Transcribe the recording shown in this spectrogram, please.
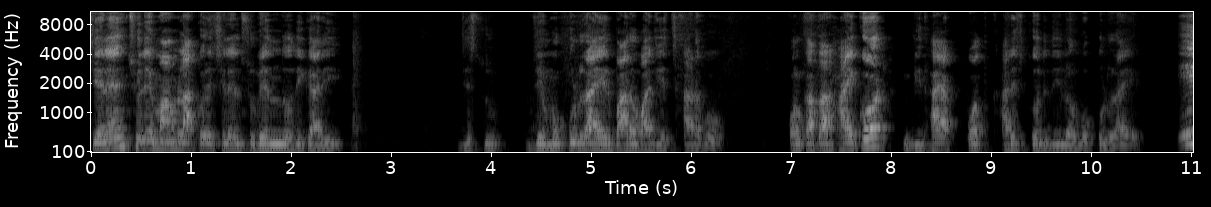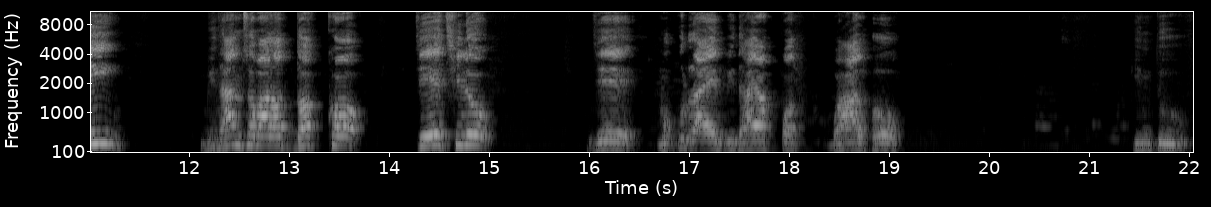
চ্যালেঞ্জ ছুলে মামলা করেছিলেন শুভেন্দু অধিকারী। যে যে মকুল রায়ের বারো বাজিয়ে ছাড়বো। কলকাতার হাইকোর্ট বিধায়ক পদ খারিজ করে দিল মকুল রায়ের। এই বিধানসভার অধ্যক্ষ চেয়েছিল যে মকুল রায়ের বিধায়ক পদ বহাল হোক। কিন্তু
